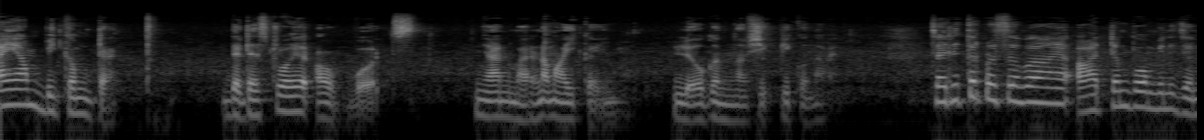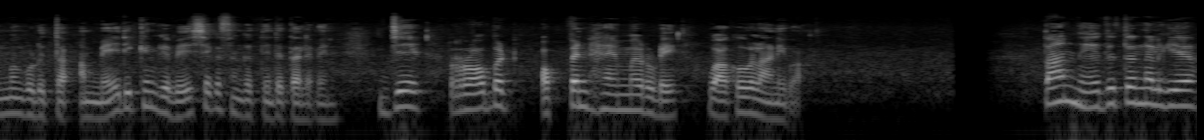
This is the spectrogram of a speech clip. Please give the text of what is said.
I am become death the destroyer of worlds ഞാൻ മരണമായി കഴിഞ്ഞു ലോകം നശിപ്പിക്കുന്നവൻ. ചരിത്രപ്രസിദ്ധമായ ആറ്റം ബോംബിന് ജന്മം കൊടുത്ത അമേരിക്കൻ ഗവേഷക സംഘത്തിന്റെ തലവൻ ജെ റോബർട്ട് ഒപ്പൻഹൈമറുടെ വാക്കുകളാണിവ. താൻ നേതൃത്വം നൽകിയ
